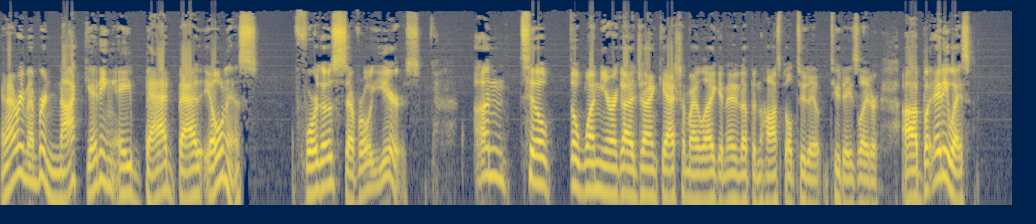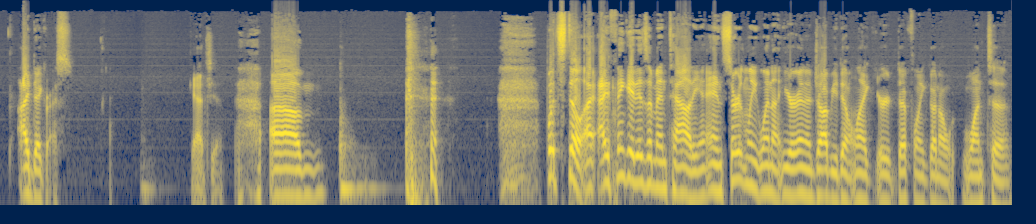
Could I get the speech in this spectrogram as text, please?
and I remember not getting a bad bad illness for those several years until the one year I got a giant gash on my leg and ended up in the hospital two day, two days later. Uh, but anyways, I digress. Gotcha. Um, but still, I, I, think it is a mentality, and certainly when you're in a job you don't like, you're definitely going to want to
